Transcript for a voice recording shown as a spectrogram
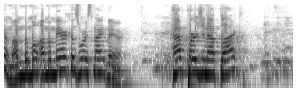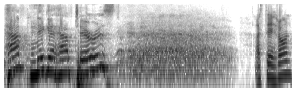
am. I'm the mo- I'm America's worst nightmare. Half Persian, half black. Half nigga, half terrorist. از تهران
